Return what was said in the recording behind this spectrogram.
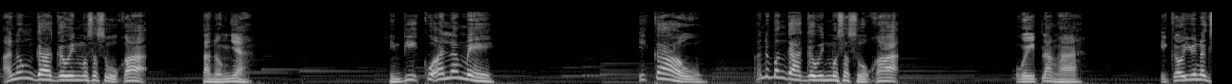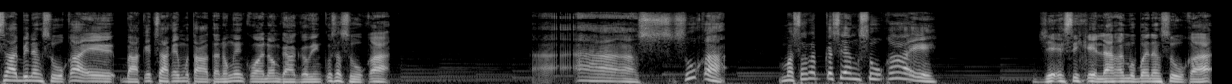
Anong gagawin mo sa suka? Tanong niya. Hindi ko alam eh. Ikaw, ano bang gagawin mo sa suka? Wait lang ha. Ikaw yung nagsabi ng suka eh bakit sa akin mo tatanungin kung ano ang gagawin ko sa suka? Ah, uh, suka. Masarap kasi ang suka eh. Jessie, kailangan mo ba ng suka?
